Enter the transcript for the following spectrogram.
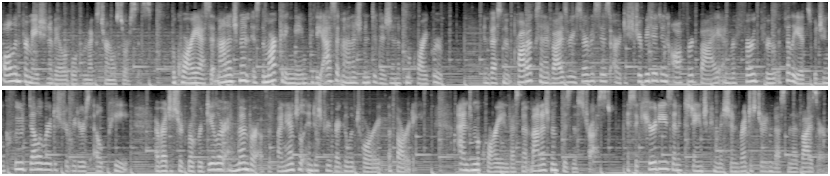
all information available from external sources. Macquarie Asset Management is the marketing name for the asset management division of Macquarie Group. Investment products and advisory services are distributed and offered by and referred through affiliates, which include Delaware Distributors LP, a registered broker dealer and member of the Financial Industry Regulatory Authority, and Macquarie Investment Management Business Trust, a Securities and Exchange Commission registered investment advisor.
